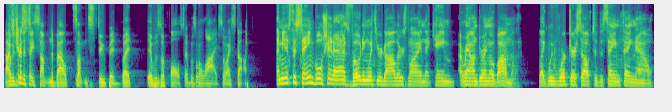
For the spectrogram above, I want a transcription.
I was going to say something about something stupid, but it was a false, it was a lie. So I stopped. I mean, it's the same bullshit ass voting with your dollars line that came around during Obama. Like we've worked ourselves to the same thing now.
